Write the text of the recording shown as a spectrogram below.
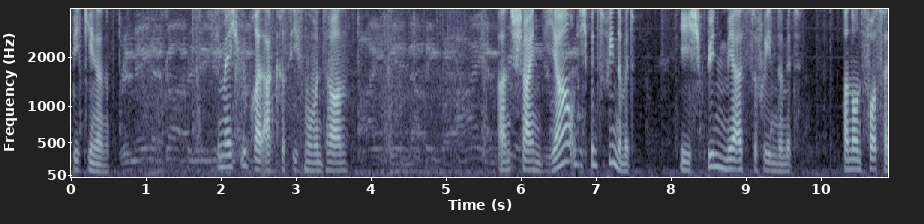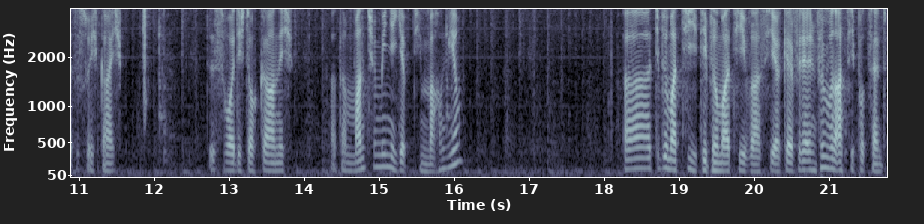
beginnen. Sind wir echt überall aggressiv momentan. Anscheinend ja und ich bin zufrieden damit. Ich bin mehr als zufrieden damit. Unknown Foresight, das will ich gar nicht. Das wollte ich doch gar nicht. Adamantiumine, yep, die machen wir. Äh, Diplomatie, Diplomatie war es hier. Okay, für 85%.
